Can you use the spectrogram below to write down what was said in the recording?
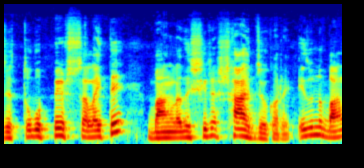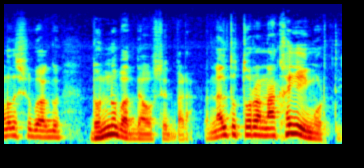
যে তগো পেট চালাইতে বাংলাদেশিরা সাহায্য করে। এই জন্য বাংলাদেশিকে ধন্যবাদ দেওয়া উচিত বেড়া। নাহলে তো তোরা না খাইয়েই মূর্তি।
